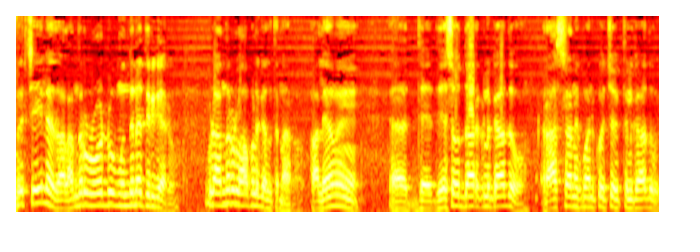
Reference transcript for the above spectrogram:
మీరు చేయలేదు. వాళ్ళందరూ రోడ్డు ముందునే తిరిగారు. ఇప్పుడు అందరూ లోపలికి వెళ్తున్నారు. వాళ్ళేమి దేశోద్ధారకులు కాదు రాష్ట్రానికి పనికొచ్చే వ్యక్తులు కాదు.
